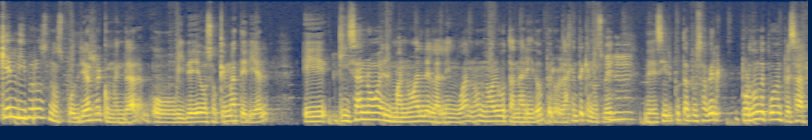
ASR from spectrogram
¿qué libros nos podrías recomendar o videos o qué material? Eh, quizá no el manual de la lengua, ¿no? no algo tan árido, pero la gente que nos ve, de decir, puta, pues a ver, ¿por dónde puedo empezar?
